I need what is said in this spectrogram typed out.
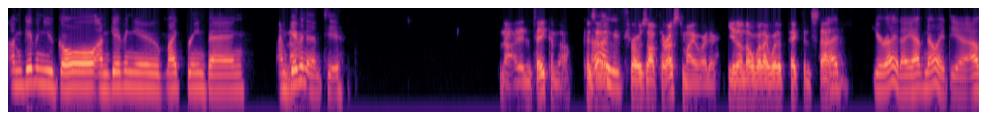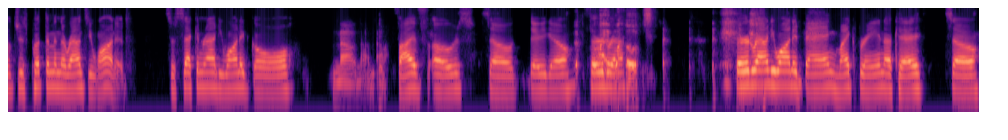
I, I'm giving you goal. I'm giving you Mike Breen bang. I'm No. giving them to you. No, I didn't take him though, because No, then you- throws off the rest of my order. You don't know what I would have picked instead. I, you're right. I have no idea. I'll just put them in the rounds you wanted. So second round you wanted goal, no, no, no. five O's. So there you go. Third Five round. O's. Third round you wanted bang, Mike Breen. Okay. So,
